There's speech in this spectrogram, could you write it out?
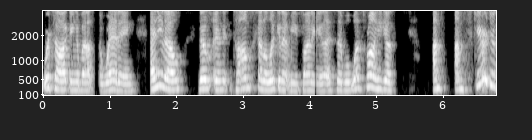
we're talking about the wedding. And you know, they're and Tom's kind of looking at me funny. And I said, "Well, what's wrong?" He goes, "I'm I'm scared you're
